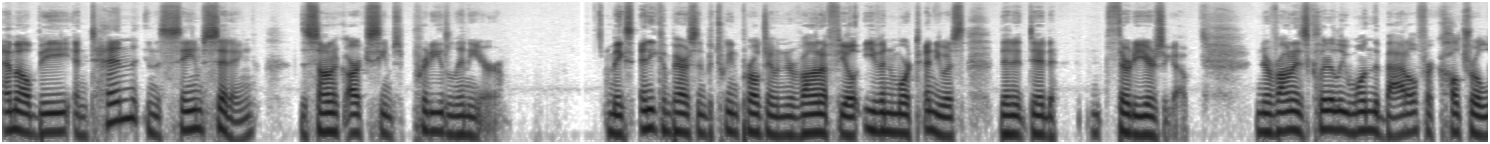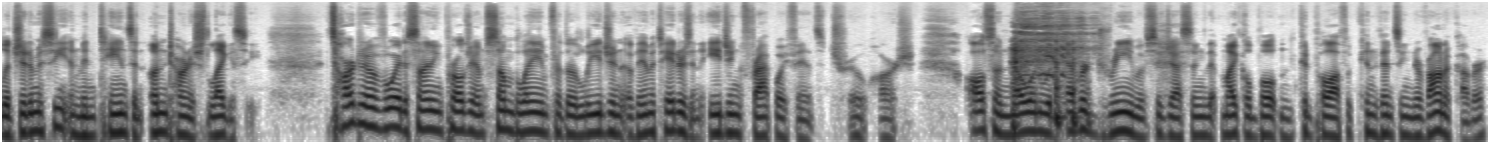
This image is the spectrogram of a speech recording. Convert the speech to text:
MLB and 10 in the same sitting, the sonic arc seems pretty linear. Makes any comparison between Pearl Jam and Nirvana feel even more tenuous than it did 30 years ago. Nirvana has clearly won the battle for cultural legitimacy and maintains an untarnished legacy. It's hard to avoid assigning Pearl Jam some blame for their legion of imitators and aging frat boy fans. True, harsh. Also, no one would ever dream of suggesting that Michael Bolton could pull off a convincing Nirvana cover.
